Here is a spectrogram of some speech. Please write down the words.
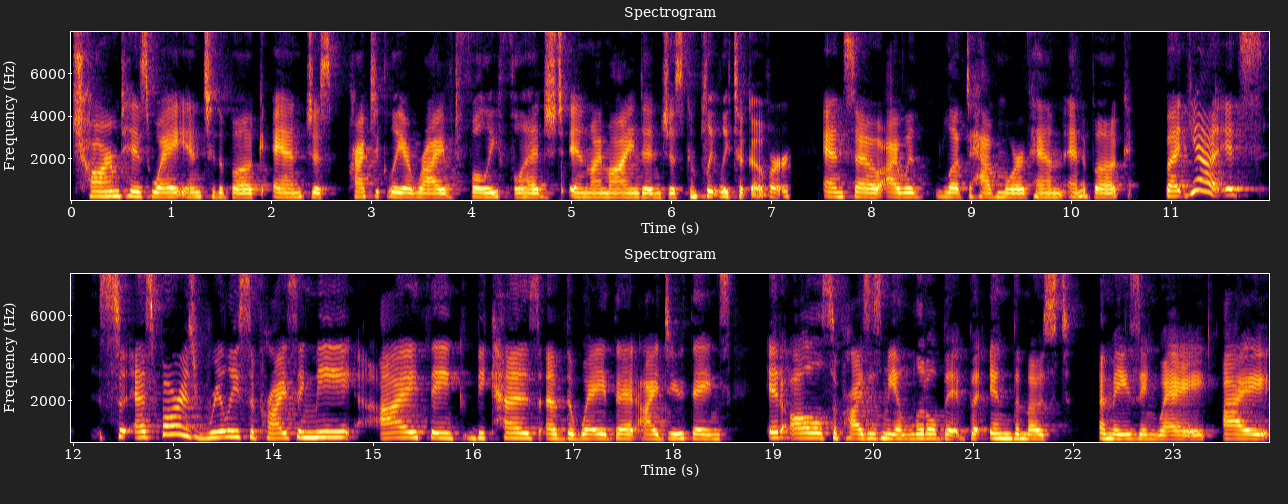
charmed his way into the book and just practically arrived fully fledged in my mind and just completely took over. And so I would love to have more of him in a book. But yeah, it's so as far as really surprising me, I think because of the way that I do things, it all surprises me a little bit, but in the most amazing way. I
